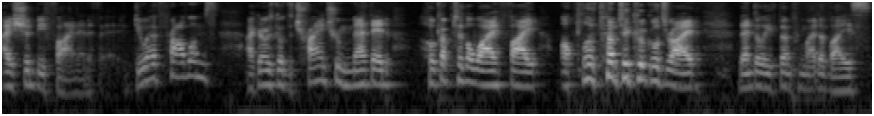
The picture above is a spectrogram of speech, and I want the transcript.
I should be fine. And if I do have problems, I can always go the try and true method, hook up to the Wi-Fi, upload them to Google Drive, then delete them from my device.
